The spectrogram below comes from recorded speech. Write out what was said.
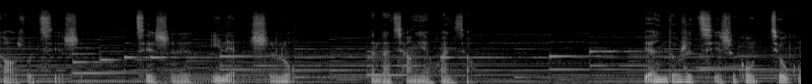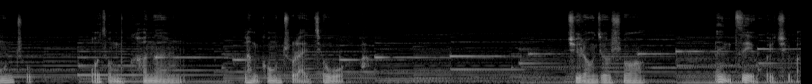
告诉骑士，骑士一脸失落，但他强颜欢笑：“别人都是骑士公救公主，我总不可能让公主来救我吧？”巨龙就说：“那你自己回去吧，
